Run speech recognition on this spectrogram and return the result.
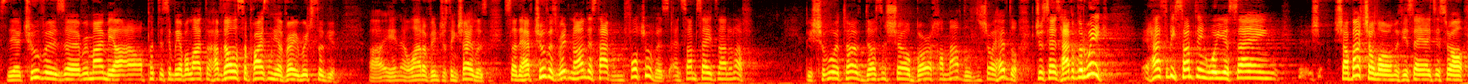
So their chuvas uh, remind me. I'll, I'll put this in. We have a lot. To, Havdalah surprisingly a very rich sugya. Uh, in a lot of interesting shaylas. So they have chuvas written on this topic, full chuvas, and some say it's not enough. Because Shavua Tov doesn't show Baruch HaMavdil, doesn't show a Hevdil. It just says, have a good week. It has to be something where you're saying, Shabbat Shalom, if you're say in Israel.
